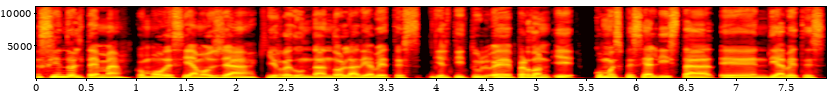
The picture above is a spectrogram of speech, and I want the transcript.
siendo el tema, como decíamos ya aquí redundando la diabetes y el título, eh, perdón, y como especialista en diabetes,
